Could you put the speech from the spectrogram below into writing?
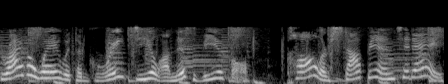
Drive away with a great deal on this vehicle. Call or stop in today.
